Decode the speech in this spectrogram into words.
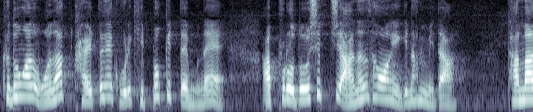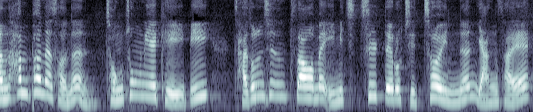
그동안 워낙 갈등의 골이 깊었기 때문에 앞으로도 쉽지 않은 상황이긴 합니다. 다만 한편에서는 정 총리의 개입이 자존심 싸움에 이미 지칠 대로 지쳐 있는 양사에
